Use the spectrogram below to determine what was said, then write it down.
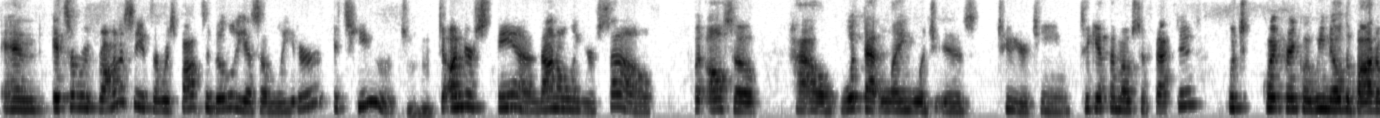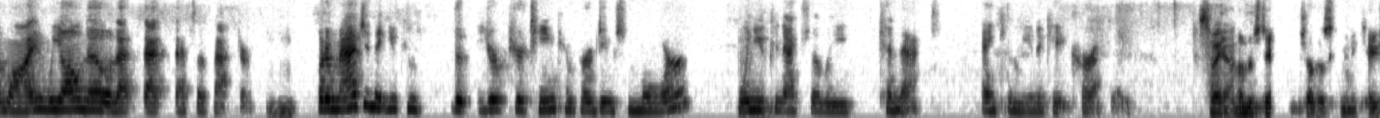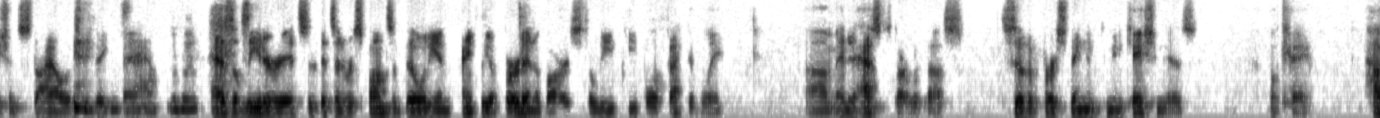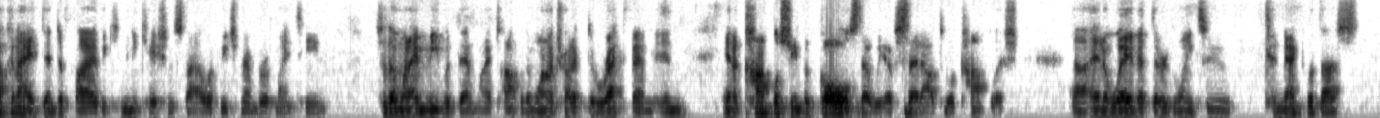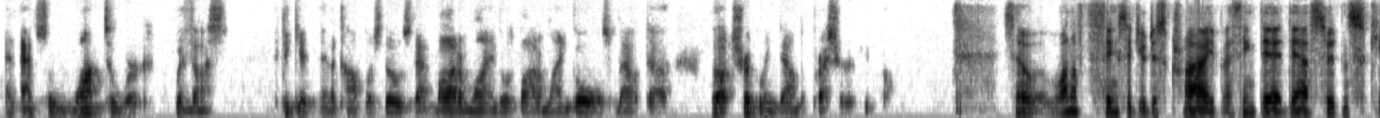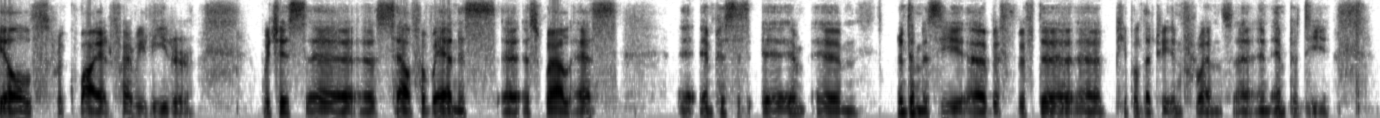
and it's a re- honestly it's a responsibility as a leader. It's huge mm-hmm. to understand not only yourself but also how what that language is to your team to get the most effective which quite frankly we know the bottom line we all know that that that's a factor mm-hmm. but imagine that you can that your your team can produce more mm-hmm. when you mm-hmm. can actually connect and communicate correctly so yeah, and understanding each other's communication style is a big thing. Mm-hmm. As a leader, it's it's a responsibility and frankly a burden of ours to lead people effectively, um, and it has to start with us. So the first thing in communication is, okay, how can I identify the communication style of each member of my team? So then when I meet with them, when I talk with them, when I try to direct them in in accomplishing the goals that we have set out to accomplish uh, in a way that they're going to connect with us and actually want to work with mm-hmm. us to get and accomplish those that bottom line those bottom line goals without uh, without trickling down the pressure if you will so one of the things that you describe i think there, there are certain skills required for every leader which is uh, uh, self-awareness uh, as well as uh, emphasis, uh, um, intimacy uh, with with the people that we influence and empathy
